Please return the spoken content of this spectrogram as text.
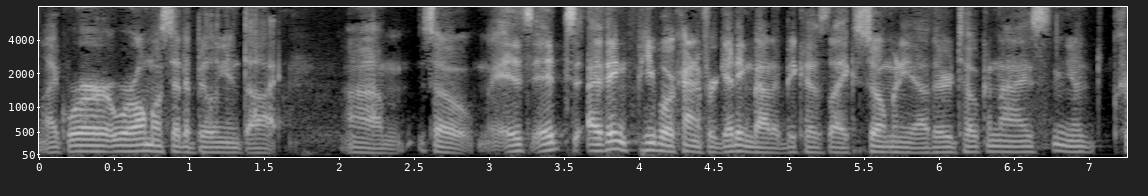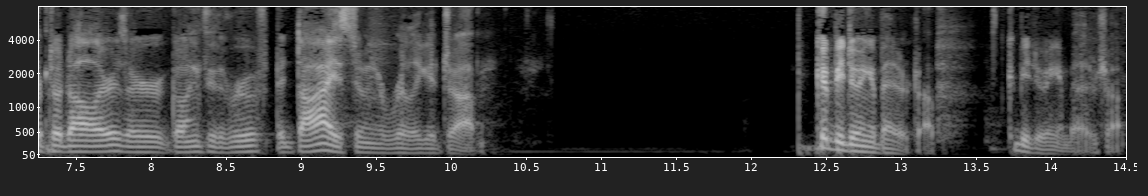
Like we're we're almost at a billion Dai. Um, so it's it's I think people are kind of forgetting about it because like so many other tokenized you know crypto dollars are going through the roof, but Dai is doing a really good job. Could be doing a better job. Could be doing a better job.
